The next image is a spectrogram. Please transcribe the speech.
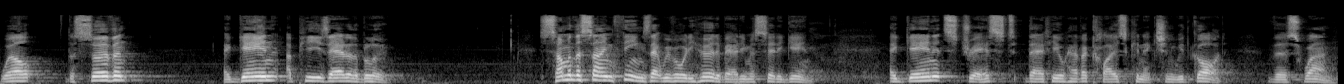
Well, the servant again appears out of the blue. Some of the same things that we've already heard about him are said again. Again, it's stressed that he'll have a close connection with God. Verse 1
